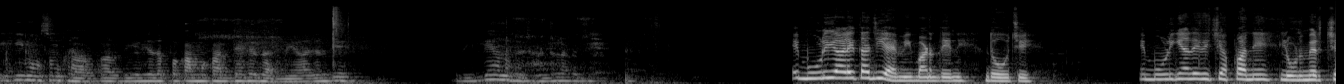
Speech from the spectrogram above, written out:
ਇਹੀ ਮੌਸਮ ਖਰਾਬ ਕਰਦੀ ਹੈ ਜਦ ਆਪਾਂ ਕੰਮ ਕਰਦੇ ਹਾਂ ਫਿਰ ਗਰਮੀ ਆ ਜਾਂਦੀ ਹੈ ਵਿਹਲਿਆਂ ਨੂੰ ਫਿਰ ਠੰਡ ਲੱਗਦੀ। ਹੈ ਇਹ ਮੂਲੀ ਵਾਲੇ ਤਾਂ ਜੀ ਐਵੇਂ ਹੀ ਬਣਦੇ ਨੇ ਦੋ 'ਚ। ਇਹ ਮੂਲੀਆਂ ਦੇ ਵਿੱਚ ਆਪਾਂ ਨੇ ਲੂਣ ਮਿਰਚ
